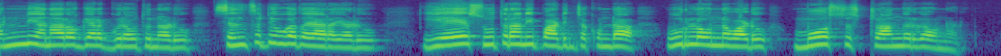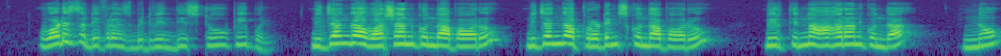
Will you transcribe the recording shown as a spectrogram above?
అన్ని అనారోగ్యాలకు గురవుతున్నాడు సెన్సిటివ్గా తయారయ్యాడు. ఏ సూత్రాన్ని పాటించకుండా ఊర్లో ఉన్నవాడు మోస్ట్ స్ట్రాంగర్గా ఉన్నాడు. What is the difference between these two people? నిజంగా వర్షానికి ఉందా పవరు? నిజంగా ప్రోటీన్స్కి ఉందా పవరు? మీరు తిన్న ఆహారానికి ఉందా? No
